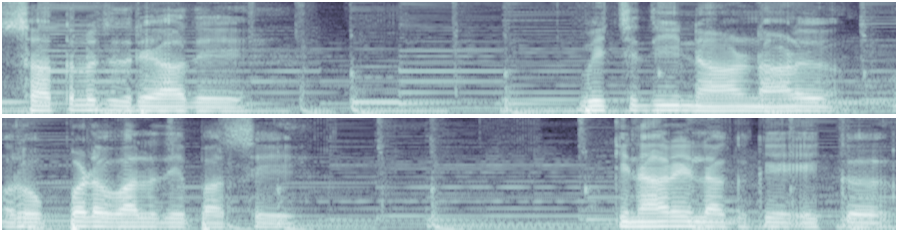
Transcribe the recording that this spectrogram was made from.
ਸਤਲੁਜ ਦਰਿਆ ਦੇ ਵਿੱਚ ਦੀ ਨਾਲ ਨਾਲ ਰੋਪੜ ਵੱਲ ਦੇ ਪਾਸੇ ਕਿਨਾਰੇ ਲੱਗ ਕੇ ਇੱਕ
